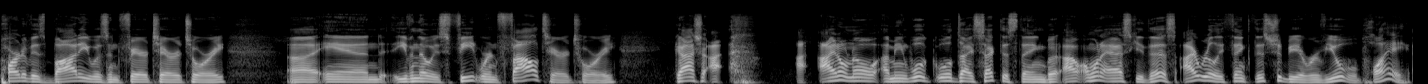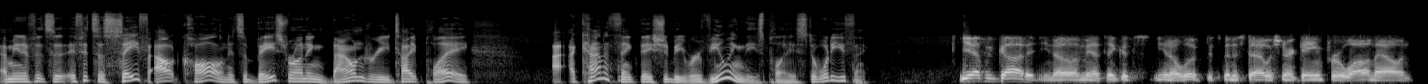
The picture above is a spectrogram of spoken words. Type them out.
part of his body was in fair territory, uh, and even though his feet were in foul territory, gosh, I, I, I don't know. I mean, we'll we'll dissect this thing, but I, I want to ask you this. I really think this should be a reviewable play. I mean, if it's a if it's a safe out call and it's a base running boundary type play, I, I kind of think they should be reviewing these plays. So, what do you think? Yeah, we've got it, you know, I mean, I think it's, you know, look, it's been established in our game for a while now, and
